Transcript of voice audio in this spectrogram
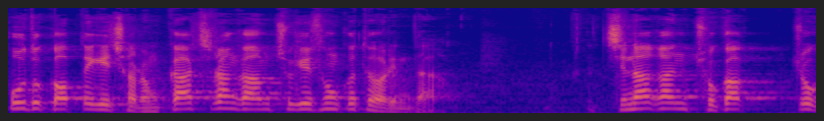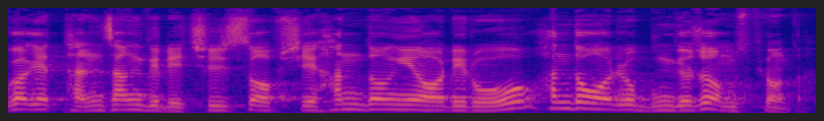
호두 껍데기처럼 까칠한 감촉이 손끝에 어린다. 지나간 조각조각의 단상들이 질서 없이 한 덩이 어리로 한 덩어리로 뭉겨져 엄습해온다.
